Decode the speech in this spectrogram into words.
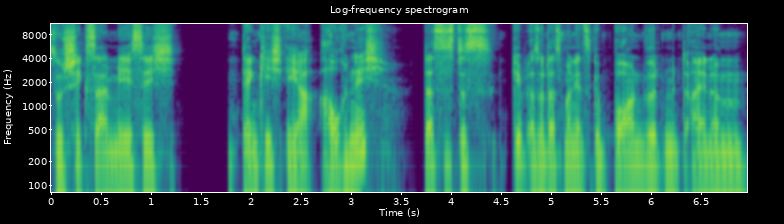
so schicksalmäßig denke ich eher auch nicht, dass es das gibt. Also, dass man jetzt geboren wird mit einem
